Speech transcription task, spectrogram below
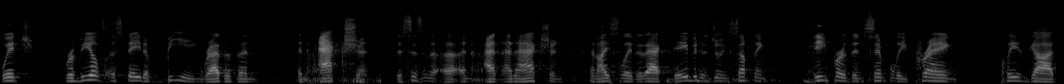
which reveals a state of being rather than an action. This isn't a, an, an action, an isolated act. David is doing something deeper than simply praying, please God,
